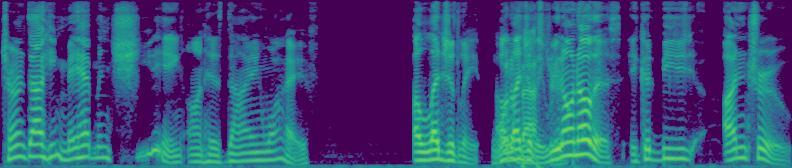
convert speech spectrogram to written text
Turns out he may have been cheating on his dying wife. Allegedly, What allegedly, we don't know this. It could be untrue.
